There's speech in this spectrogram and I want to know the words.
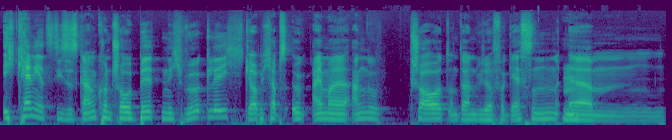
Ich kenne jetzt dieses Gun Control Bild nicht wirklich. Ich glaube, ich habe es einmal angeschaut und dann wieder vergessen. Mhm. Ähm,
